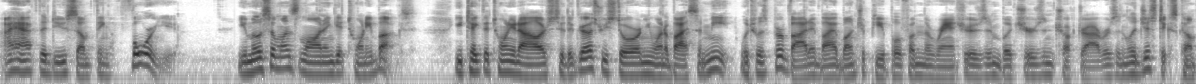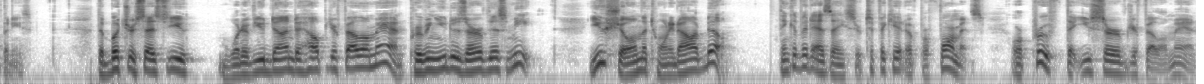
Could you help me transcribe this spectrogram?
I have to do something for you. You mow someone's lawn and get 20 bucks you take the $20 to the grocery store and you want to buy some meat, which was provided by a bunch of people from the ranchers and butchers and truck drivers and logistics companies. The butcher says to you, What have you done to help your fellow man, proving you deserve this meat? You show him the $20 bill. Think of it as a certificate of performance or proof that you served your fellow man.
